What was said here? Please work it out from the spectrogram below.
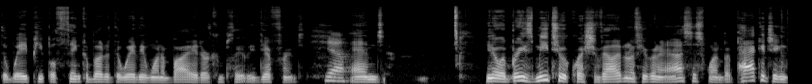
the way people think about it, the way they want to buy it are completely different. Yeah. And you know, it brings me to a question, Val. I don't know if you're going to ask this one, but packaging,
